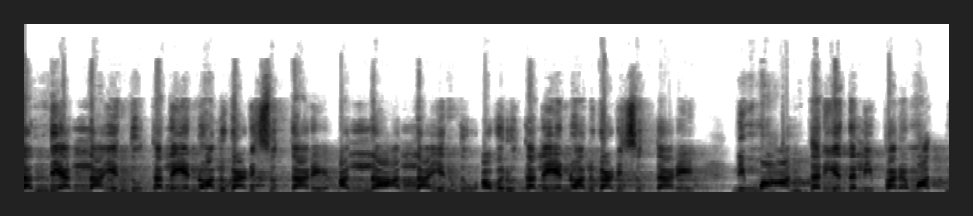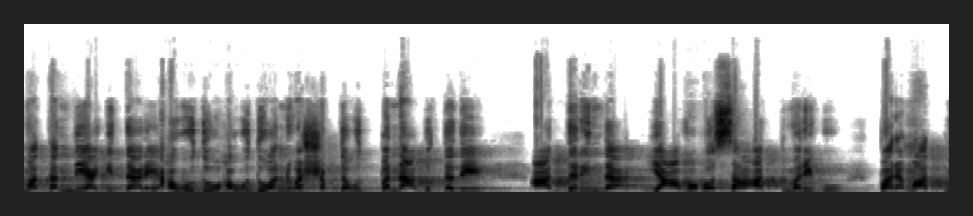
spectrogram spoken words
ತಂದೆ ಅಲ್ಲ ಎಂದು ತಲೆಯನ್ನು ಅಲುಗಾಡಿಸುತ್ತಾರೆ. ಅಲ್ಲ ಅಲ್ಲ ಎಂದು ಅವರು ತಲೆಯನ್ನು ಅಲುಗಾಡಿಸುತ್ತಾರೆ. ನಿಮ್ಮ ಆಂತರ್ಯದಲ್ಲಿ ಪರಮಾತ್ಮ ತಂದೆಯಾಗಿದ್ದಾರೆ. ಹೌದು ಹೌದು ಅನ್ನುವ ಶಬ್ದ ಉತ್ಪನ್ನ ಆಗುತ್ತದೆ. ಆದ್ದರಿಂದ ಯಾವ ಹೊಸ ಆತ್ಮರಿಗೂ ಪರಮಾತ್ಮ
